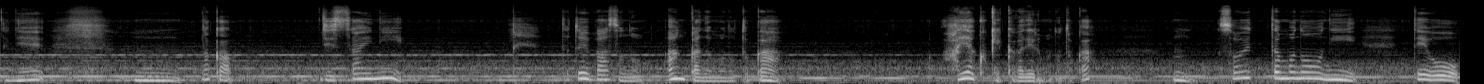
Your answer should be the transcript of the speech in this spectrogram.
でねうんなんか実際に例えばその安価なものとか早く結果が出るものとか、うん、そういったものに手を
